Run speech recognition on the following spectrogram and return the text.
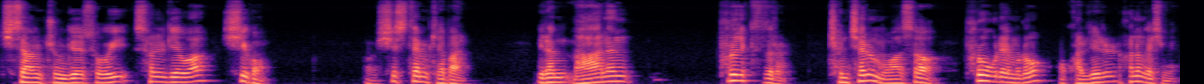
지상 중계소의 설계와 시공, 어, 시스템 개발 이런 많은 프로젝트들을 전체를 모아서 프로그램으로 관리를 하는 것입니다.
